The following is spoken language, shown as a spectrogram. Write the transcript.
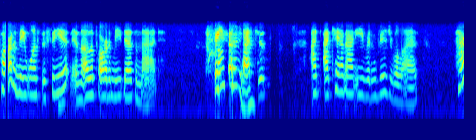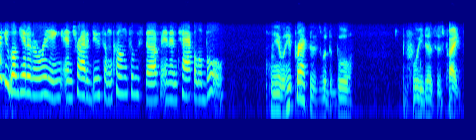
part of me wants to see it, and the other part of me does not. Okay. I just, I, I cannot even visualize. How you gonna get in a ring and try to do some kung fu stuff and then tackle a bull? Yeah, well, he practices with the bull before he does his fights.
